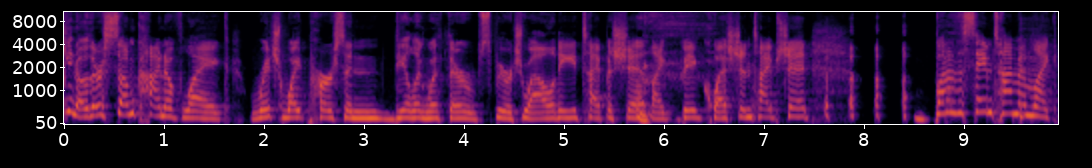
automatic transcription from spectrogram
you know, there's some kind of like rich white person dealing with their spirituality type of shit, like big question type shit. But at the same time, I'm like,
